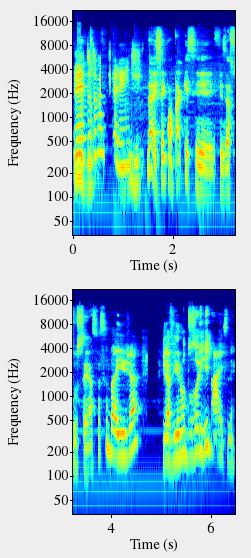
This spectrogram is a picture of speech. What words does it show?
É totalmente diferente. Não, e sem contar que se fizer sucesso, esse daí já, já viram dos originais, né?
